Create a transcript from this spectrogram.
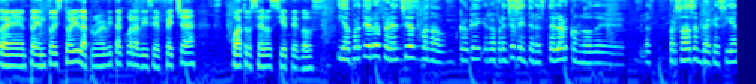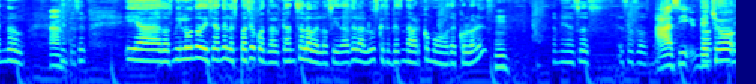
eh, en, To- en Toy Story la primera bitácora dice fecha 4072. Y aparte hay referencias, bueno, creo que hay referencias a Interstellar con lo de las personas envejeciendo Ah, mientras él... Y a 2001 decían del espacio cuando alcanza la velocidad de la luz que se empiezan a ver como de colores. mm. También esos, esos dos, ¿no? Ah, sí. De hecho.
